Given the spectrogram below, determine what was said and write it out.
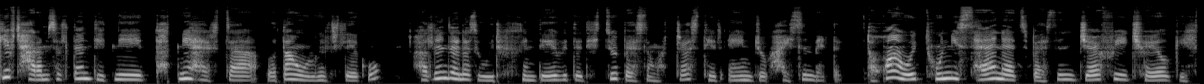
гэвч харамсалтай нь тэдний дотны харьцаа удаан үргэлжлээгүй. Холын зайнаас үерхэх нь Дэвидэд хэцүү байсан учраас тэр Энжуг хайсан байдаг. Тухайн үед түүний сайн найз байсан Jeffrey Trail гэх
